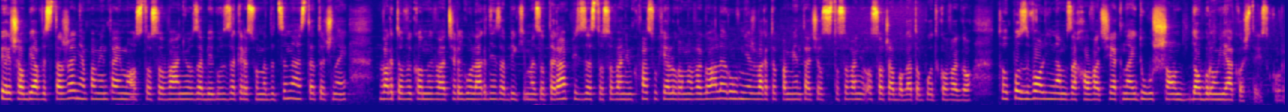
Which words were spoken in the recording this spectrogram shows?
pierwsze objawy starzenia, pamiętajmy o stosowaniu zabiegów z zakresu medycyny estetycznej. Warto wykonywać regularnie zabiegi mezoterapii z zastosowaniem kwasu hialuronowego, ale również warto pamiętać o stosowaniu osocza bogatopłytkowego. To pozwoli nam zachować jak najdłuższą, dobrą jakość tej skóry.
